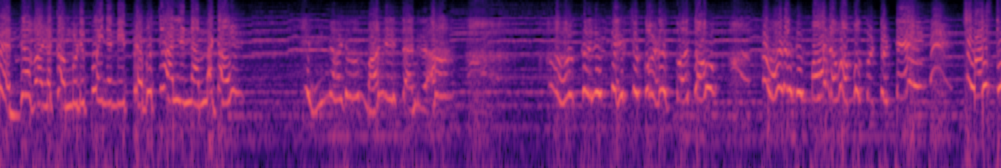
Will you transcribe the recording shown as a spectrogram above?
పెద్దవాళ్ళ కమ్ముడిపోయిన మీ ప్రభుత్వాల్ని నమ్మటం ఈనాడు మానేశాన్రా ఆకలి తీర్చుకోవడం కోసం ఆడది మానవ అమ్ముకుంటుంటే చూస్తూ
